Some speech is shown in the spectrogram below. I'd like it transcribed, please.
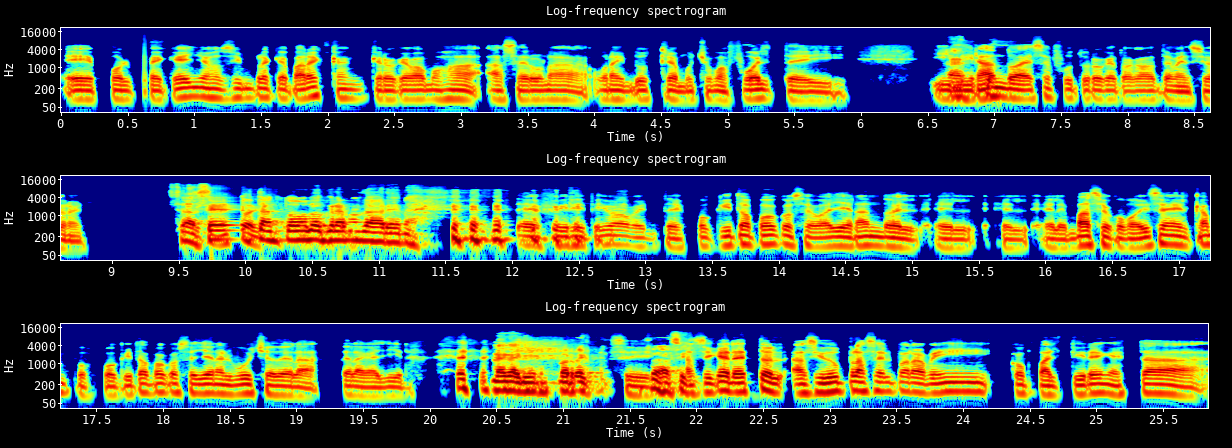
eh, por pequeños o simples que parezcan, creo que vamos a, hacer una, industria mucho más fuerte y, y mirando a ese futuro que tú acabas de mencionar. Se aceptan todos los granos de arena. Definitivamente. Poquito a poco se va llenando el, el, el, envase, como dicen en el campo, poquito a poco se llena el buche de la, de la gallina. La gallina, correcto. Sí. Así. que Néstor, ha sido un placer para mí compartir en esta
